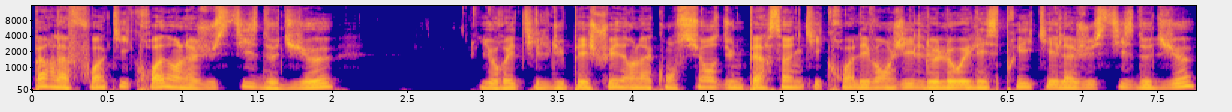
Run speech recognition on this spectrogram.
par la foi qui croit dans la justice de Dieu. Y aurait-il du péché dans la conscience d'une personne qui croit l'évangile de l'eau et l'esprit qui est la justice de Dieu?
